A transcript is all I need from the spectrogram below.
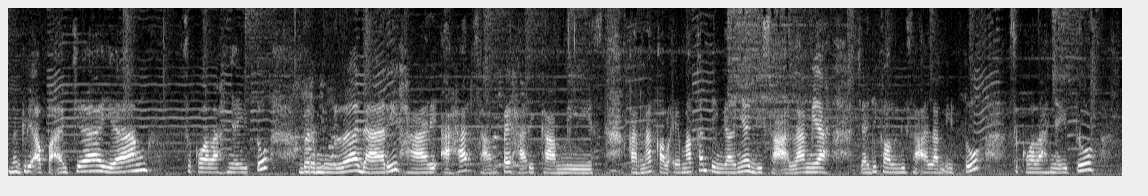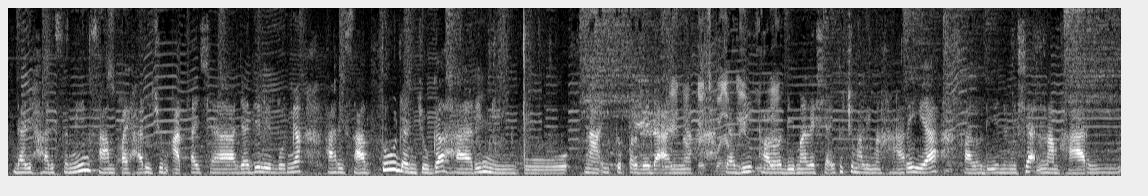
negeri apa aja yang sekolahnya itu bermula dari hari Ahad sampai hari Kamis. Karena kalau Emma kan tinggalnya di Saalam ya. Jadi kalau di Saalam itu sekolahnya itu dari hari Senin sampai hari Jumat aja. Jadi liburnya hari Sabtu dan juga hari Minggu. Nah itu perbedaannya. Banyak Jadi kalau ya. di Malaysia itu cuma lima hari ya. Kalau di Indonesia enam hari.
